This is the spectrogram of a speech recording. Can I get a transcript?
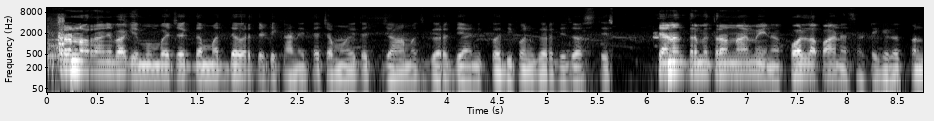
मित्रांनो राणीबाग हे मुंबईच्या एकदम मध्यवर्ती ठिकाण आहे. त्याच्यामुळे इथे जामच गर्दी आणि कधी पण गर्दीच असते त्यानंतर मित्रांनो आम्ही ना कॉलला पाहण्यासाठी गेलो पण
